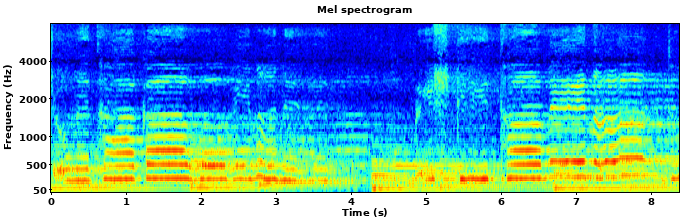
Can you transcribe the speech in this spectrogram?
জমে থাকা অভিমানে বৃষ্টি থামে না দু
